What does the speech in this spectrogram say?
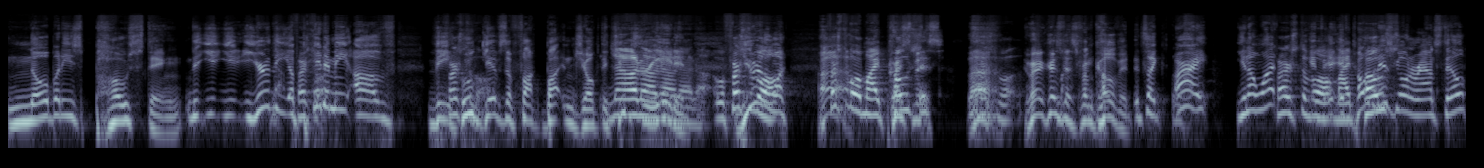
nobody's posting. You- You're the No, first of all- epitome of the First who of gives a fuck button joke that No, you no, no, created. no, no. Well, first You're of all, one, first of "Ah, all, my post. Christmas. first of all- Merry Christmas from COVID. It's like, all right, you know what? First of all, if, my COVID is going around still.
